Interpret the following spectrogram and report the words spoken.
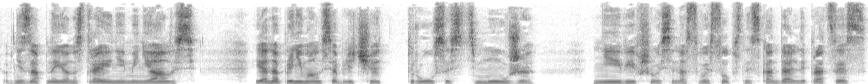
Внезапно ее настроение менялось, и она принималась обличать трусость мужа, не явившегося на свой собственный скандальный процесс.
